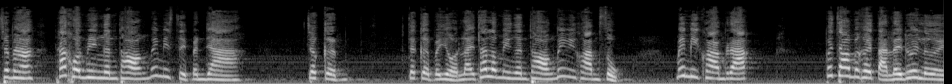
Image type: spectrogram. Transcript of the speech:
ใช่ไหมคะถ้าคนมีเงินทองไม่มีสติปัญญา จะเกิดจะเกิดประโยชน์อะไร ถ้าเรามีเงินทองไม่มีความสุข ไม่มีความรัก พระเจ้าไม่เคยตัดอะไรด้วยเลย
